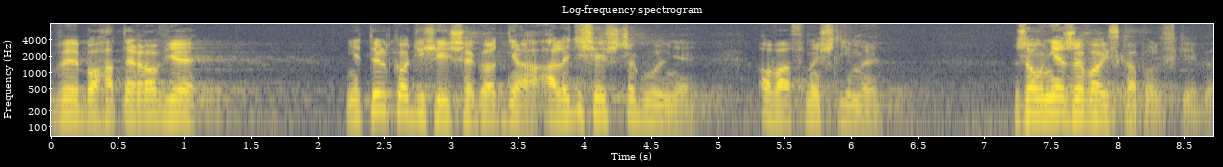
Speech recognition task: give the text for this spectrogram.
wy, bohaterowie nie tylko dzisiejszego dnia, ale dzisiaj szczególnie o was myślimy, żołnierze Wojska Polskiego.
